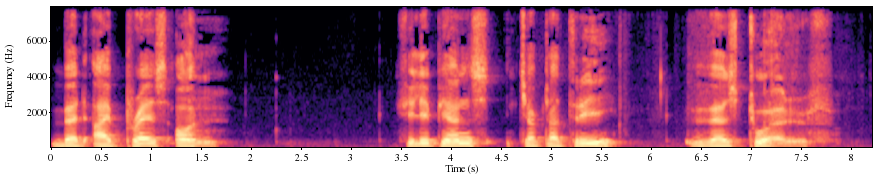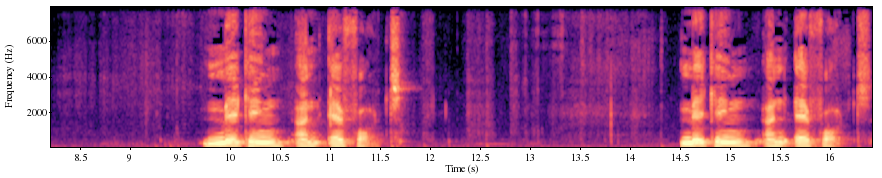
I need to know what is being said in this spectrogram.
but I press on. Philippians chapter 3, verse 12. Making an effort. Making an effort.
